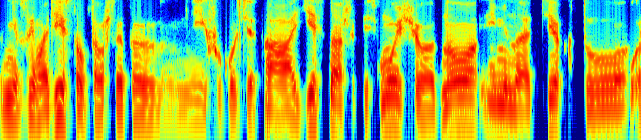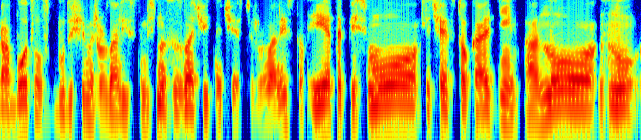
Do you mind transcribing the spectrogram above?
не взаимодействовал, потому что это не их факультет. А есть наше письмо еще одно именно от тех, кто работал с будущими журналистами, ну, со значительной частью журналистов. И это письмо отличается только одним. Оно, ну,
